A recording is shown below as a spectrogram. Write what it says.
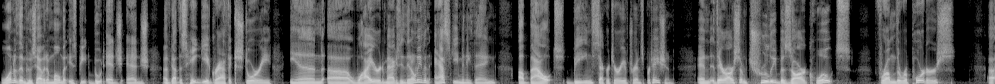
One of them who's having a moment is Pete Buttigieg. Edge. I've got this hagiographic story in uh, Wired magazine. They don't even ask him anything about being Secretary of Transportation. And there are some truly bizarre quotes from the reporters, uh,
